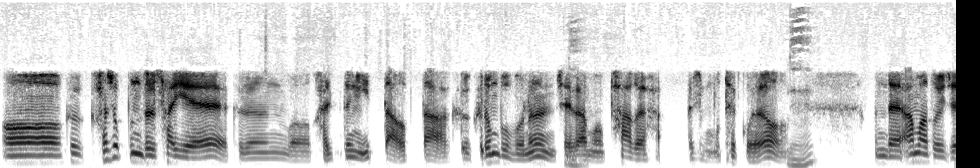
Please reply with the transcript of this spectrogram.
어, 그 가족분들 사이에 그런 뭐 갈등이 있다 없다. 그 그런 부분은 제가 뭐 파악을 하, 아직 못했고요. 네, 근데 아마도 이제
